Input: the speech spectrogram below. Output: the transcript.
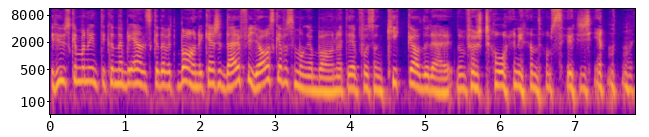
hur ska man inte kunna bli älskad av ett barn? Det är kanske därför jag skaffar så många barn. Att jag får sån kick av det där de första åren innan de ser igenom mig.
